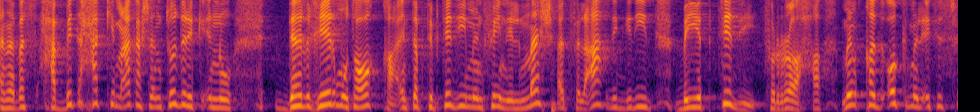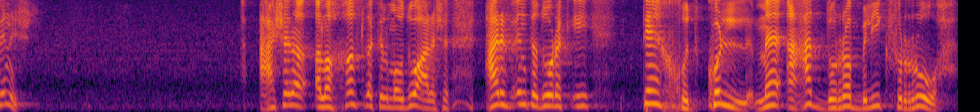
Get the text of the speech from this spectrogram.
أنا بس حبيت أحكي معاك عشان تدرك إنه ده غير متوقع. أنت بتبتدي من فين؟ المشهد في العهد الجديد بيبتدي في الراحة من قد أكمل ات از عشان ألخص لك الموضوع علشان عارف أنت دورك إيه؟ تاخد كل ما أعده الرب ليك في الروح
